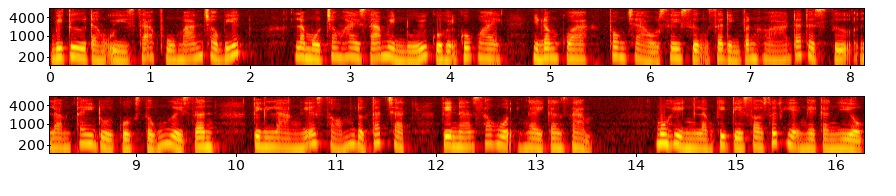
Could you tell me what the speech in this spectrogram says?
bí thư đảng ủy xã Phú Mãn cho biết, là một trong hai xã miền núi của huyện Quốc Oai, nhiều năm qua, phong trào xây dựng gia đình văn hóa đã thật sự làm thay đổi cuộc sống người dân, tình làng nghĩa xóm được thắt chặt, tệ nạn xã hội ngày càng giảm. Mô hình làm kinh tế soi xuất hiện ngày càng nhiều,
